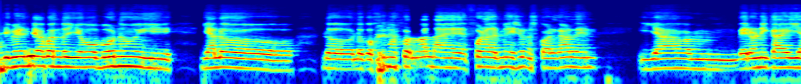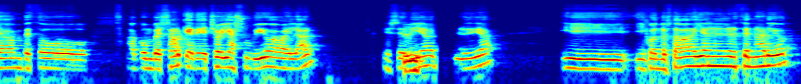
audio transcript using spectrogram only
primer día cuando llegó Bono y ya lo, lo, cogimos por banda eh, fuera del Madison Square Garden y ya mm, Verónica ella empezó a conversar, que de hecho ella subió a bailar ese día, el primer día. Y, cuando estaba ella en el escenario,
